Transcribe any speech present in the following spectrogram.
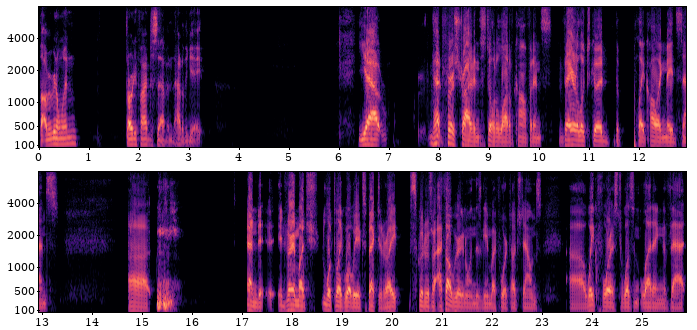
Thought we were going to win 35 to 7 out of the gate. Yeah, that first drive instilled a lot of confidence. Veer looked good. The play calling made sense. Uh, and it, very much looked like what we expected, right? Squid I thought we were going to win this game by four touchdowns uh, Wake Forest wasn't letting that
